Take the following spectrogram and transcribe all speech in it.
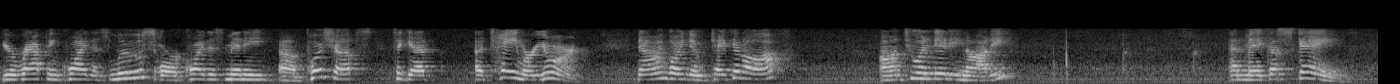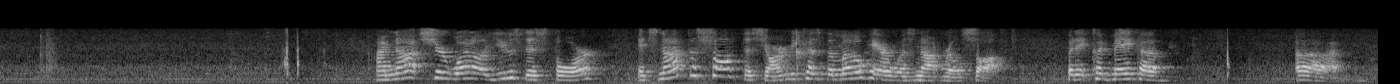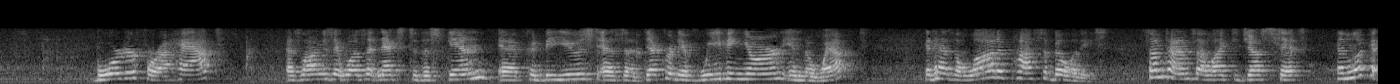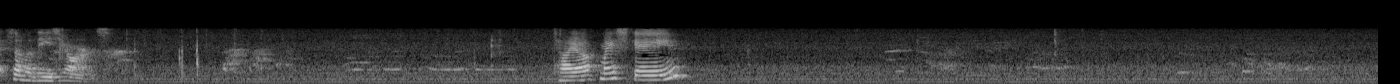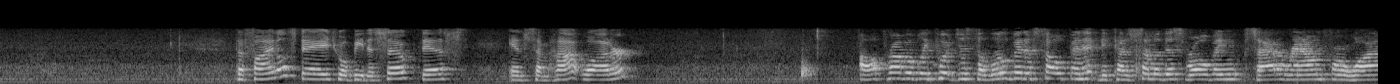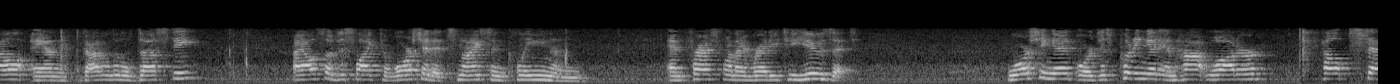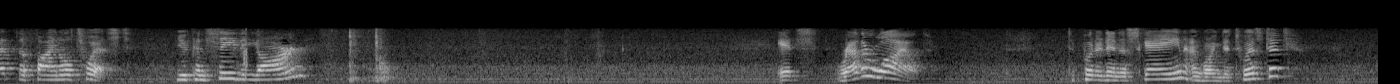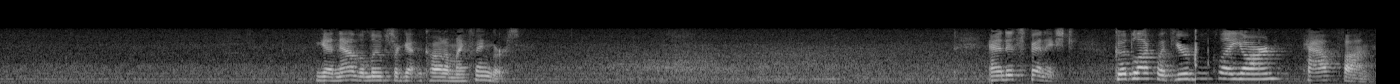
your wrapping quite as loose or quite as many um, push-ups to get a tamer yarn. Now I'm going to take it off onto a niddy noddy and make a skein. I'm not sure what I'll use this for. It's not the softest yarn because the mohair was not real soft. But it could make a, a border for a hat as long as it wasn't next to the skin. It could be used as a decorative weaving yarn in the weft. It has a lot of possibilities. Sometimes I like to just sit and look at some of these yarns. Tie off my skein. The final stage will be to soak this in some hot water I'll probably put just a little bit of soap in it because some of this roving sat around for a while and got a little dusty. I also just like to wash it. It's nice and clean and, and fresh when I'm ready to use it. Washing it or just putting it in hot water helps set the final twist. You can see the yarn. It's rather wild. Put it in a skein, I'm going to twist it. Again, now the loops are getting caught on my fingers. And it's finished. Good luck with your boucle yarn. Have fun.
